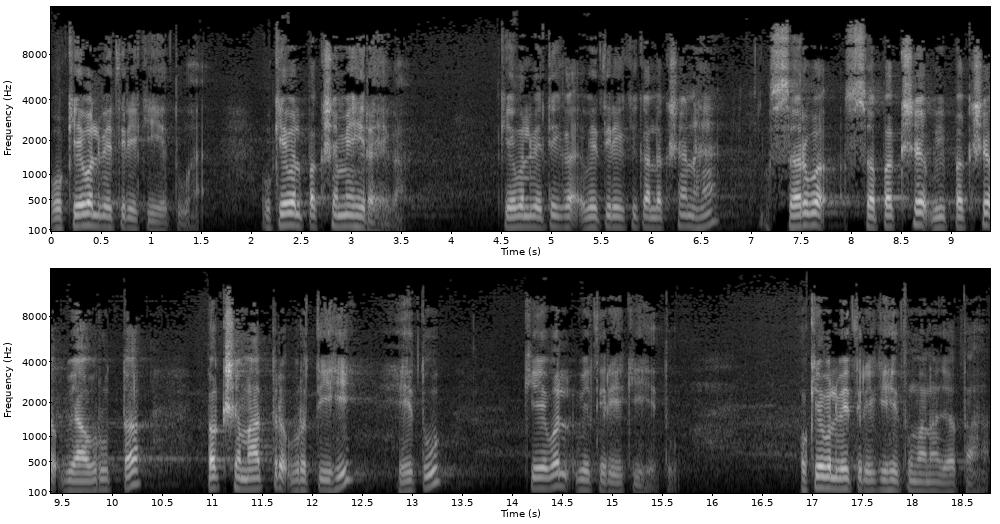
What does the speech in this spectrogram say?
वो केवल व्यतिरेकी हेतु है। वो केवल पक्ष में ही रहेगा। केवल व्यतिरेकी का लक्षण है, सर्व सपक्ष, विपक्ष, व्यावृत्त, पक्ष मात्र, वृत्ति ही हेतु केवल व्यतिरेकी हेतु। वो केवल व्यतिरेकी हेतु माना जाता है।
